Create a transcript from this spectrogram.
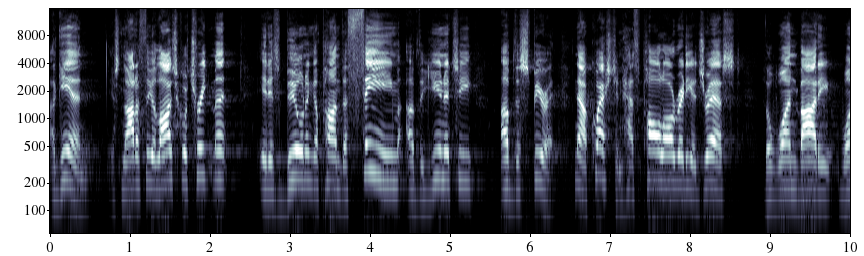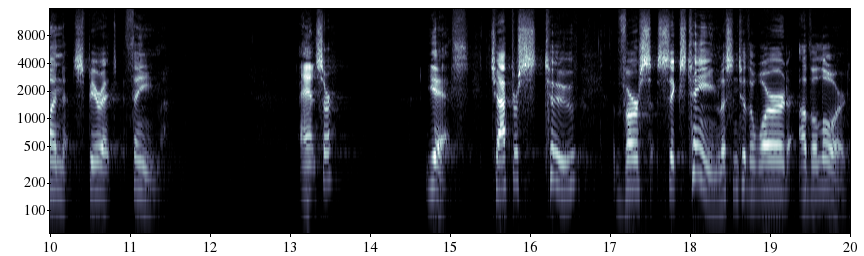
Again, it's not a theological treatment, it is building upon the theme of the unity of the Spirit. Now, question Has Paul already addressed the one body, one spirit theme? Answer Yes. Chapter 2, verse 16. Listen to the word of the Lord.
